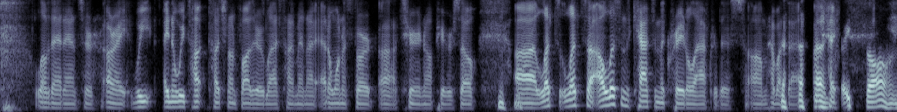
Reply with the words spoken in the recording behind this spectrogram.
Love that answer. All right, we I know we t- touched on fatherhood last time, and I, I don't want to start uh, tearing up here. So uh, let's let's uh, I'll listen to Cats in the Cradle after this. Um, how about that? Okay. Great song.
